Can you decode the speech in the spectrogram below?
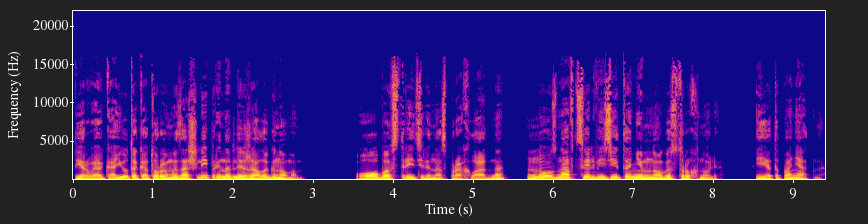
Первая каюта, которую мы зашли, принадлежала гномам. Оба встретили нас прохладно, но, узнав цель визита, немного струхнули. И это понятно.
